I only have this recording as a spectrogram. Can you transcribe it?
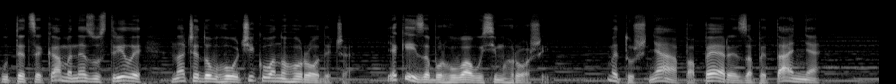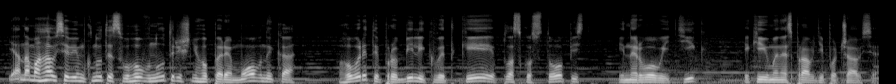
У ТЦК мене зустріли, наче довгоочікуваного родича, який заборгував усім грошей. Метушня, папери, запитання. Я намагався вімкнути свого внутрішнього перемовника, говорити про білі квитки, пласкостопість і нервовий тік, який у мене справді почався.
